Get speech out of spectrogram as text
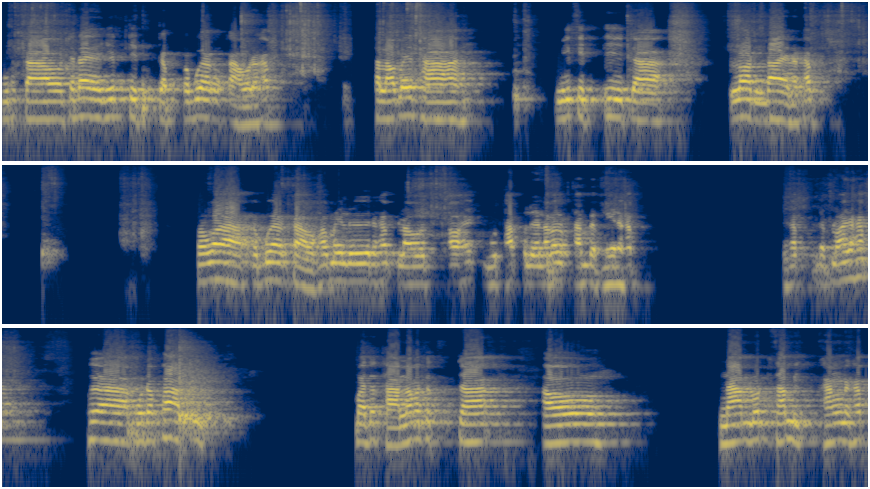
ปูนกาวจะได้ยึดติดกับกระเบื้องเก่านะครับ ถ้าเราไม่ทามีสิทธิ์ที่จะร่อนได้นะครับ เพราะว่ากระเบื้องเก่าเขาไม่ลือนะครับ เราเอาให้ปูทับไปเลยเราก็ต้องทำแบบนี้นะครับ นะครับเรียบร้อยนะครับ เพื่อคุณภาพมาตรฐานเราก็จะจะเอาน้ำลดซ้ำอีกครั้งนะครับ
